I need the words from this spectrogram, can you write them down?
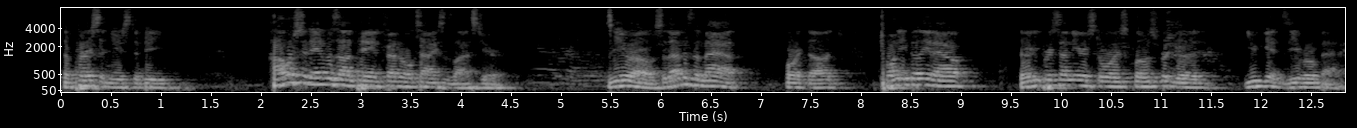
the person used to be. How much did Amazon pay in federal taxes last year? Zero. So that is the math, Fort Dodge. 20 billion out, 30% of your stores closed for good, you get zero back.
